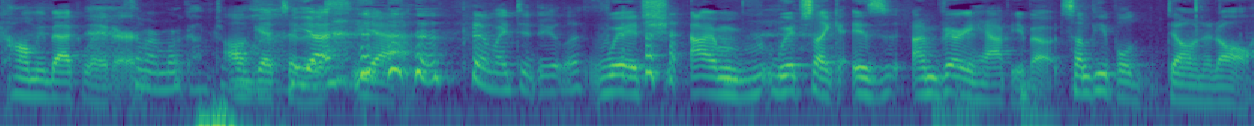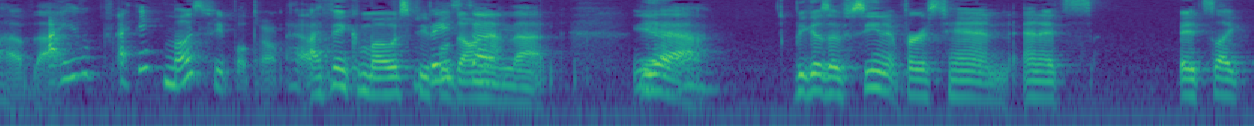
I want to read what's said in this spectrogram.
call me back later. somewhere more comfortable. I'll get to this. Yeah. put it on my to do list. which I'm which like is I'm very happy about. Some people don't at all have that. I, I think most people don't have. I think most people don't have that. yeah. Yeah. Because I've seen it firsthand and it's it's like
